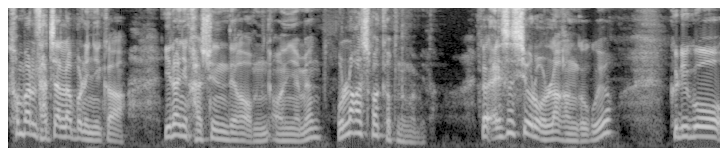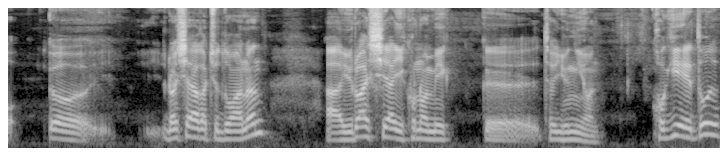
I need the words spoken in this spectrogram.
손발을 다 잘라버리니까 이란이 갈 수 있는 데가 없, 어디냐면 올라갈 수밖에 없는 겁니다. 그러니까 SCO로 올라간 거고요. 그리고 어 러시아가 주도하는 아 유라시아 Economic 그저 Union 거기에도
